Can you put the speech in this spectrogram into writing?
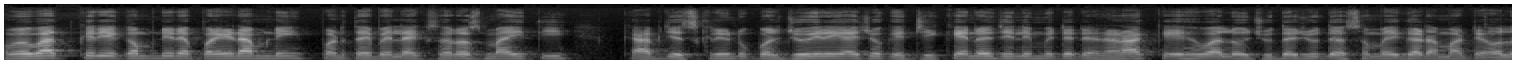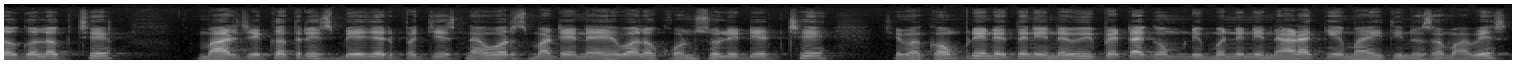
હવે વાત કરીએ કંપનીના પરિણામની, પણ તે પહેલાં એક સરસ માહિતી કે આપ જે સ્ક્રીન ઉપર જોઈ રહ્યા છો કે જીકે એનર્જી લિમિટેડ નાણાકીય અહેવાલો જુદા જુદા સમયગાળા માટે અલગ અલગ છે. માર્ચ એકત્રીસ, બે હજાર પચીસના વર્ષ માટેના અહેવાલો કોન્સોલિડેટ છે, જેમાં કંપનીને તેની નવી પેટા કંપની બંનેની નાણાકીય માહિતીનો સમાવેશ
